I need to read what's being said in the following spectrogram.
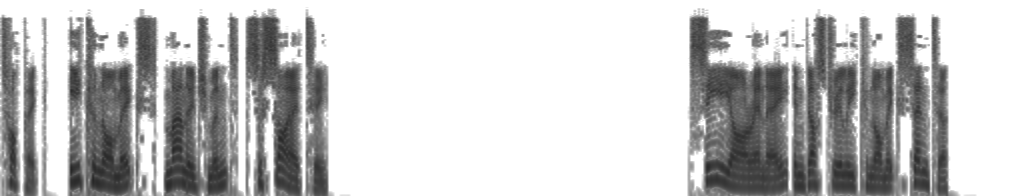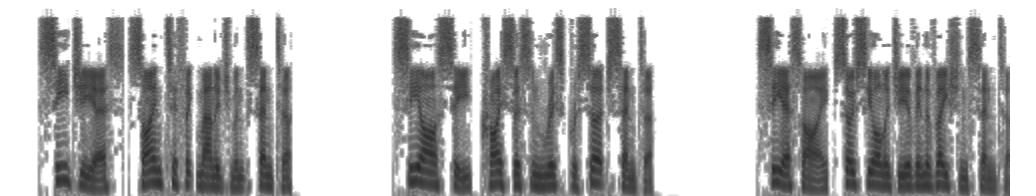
Topic Economics, Management, Society. CERNA Industrial Economics Center CGS Scientific Management Center. CRC Crisis and Risk Research Center. CSI Sociology of Innovation Center.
